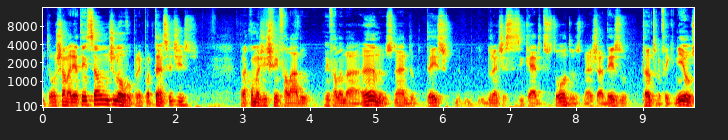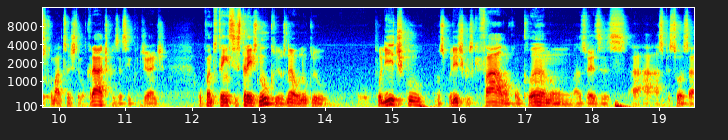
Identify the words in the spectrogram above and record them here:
Então eu chamaria atenção de novo para a importância disso, para como a gente vem, falado, vem falando há anos, né, desde, durante esses inquéritos todos, né, já desde o, tanto do fake news como atos antidemocráticos e assim por diante, o quanto tem esses três núcleos, né, o núcleo político, os políticos que falam, conclamam, às vezes a, a, as pessoas a,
